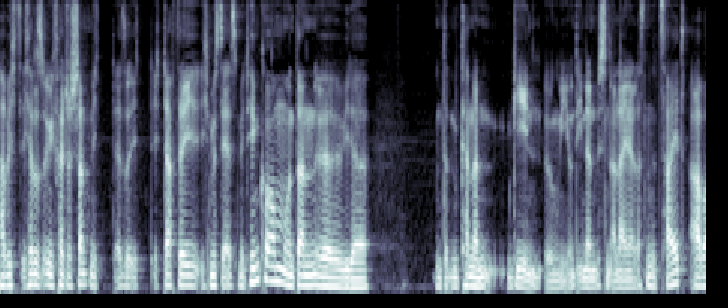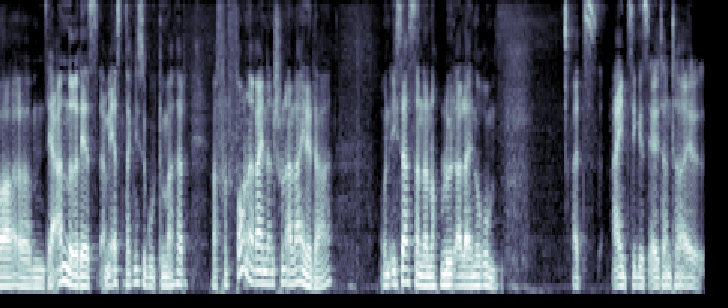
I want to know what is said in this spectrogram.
habe ich, ich habe das irgendwie falsch verstanden. Ich, also ich, ich dachte, ich müsste erst mit hinkommen und dann äh, wieder und dann kann dann gehen irgendwie und ihn dann ein bisschen alleine lassen eine Zeit. Aber ähm, der andere, der es am ersten Tag nicht so gut gemacht hat, war von vornherein dann schon alleine da. Und ich saß dann dann noch blöd alleine rum. Als einziges Elternteil.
